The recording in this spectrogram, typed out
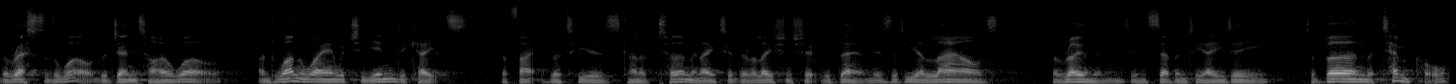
the rest of the world, the Gentile world. And one way in which he indicates the fact that he has kind of terminated the relationship with them is that he allows the Romans in 70 AD to burn the temple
